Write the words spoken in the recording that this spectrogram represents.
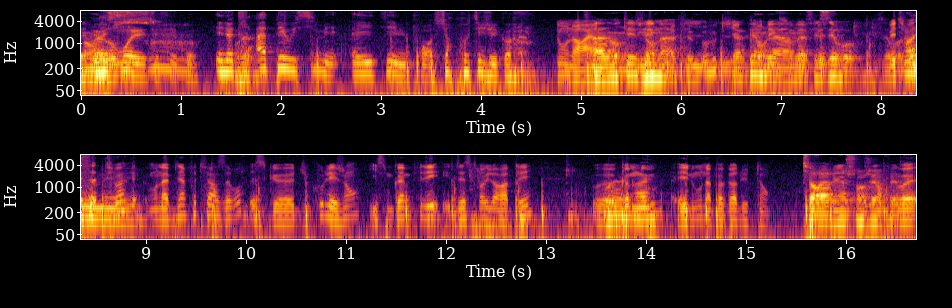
Non, et ouais, Au aussi- moins elle était fait quoi. et notre Ouais. AP aussi, mais elle était mais pour surprotéger quoi. Nous, on a rien Ah protégé. nous, on on a, fait aucune l'AP on a, on a protection fait d'AP. zéro. Mais tu vois, Ouais, ça- mais- tu vois, on a bien fait de faire zéro parce que du coup, les gens ils sont quand même fait des destroy leur AP euh, Ouais. comme Ouais. nous et nous on n'a pas perdu de temps. Ça aurait rien changé en fait. Ouais,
